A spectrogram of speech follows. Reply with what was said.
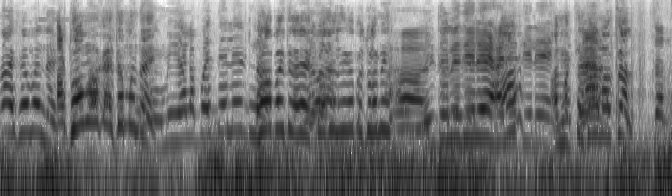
काय संबंध आहे? अरे तो मग काय संबंध आहे? मी याला पैसे दिलेच तुला ना पाहिजे ए, तुला दिले का तुला मी? हा, तुम्ही दिले हा? दिले. आणि मग चल कामाला चल. चल.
